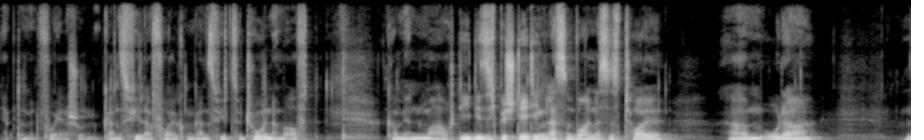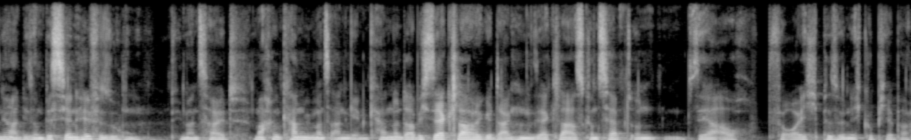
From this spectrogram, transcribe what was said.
ihr habt damit vorher schon ganz viel Erfolg und ganz viel zu tun, aber oft kommen ja nun mal auch die, die sich bestätigen lassen wollen, das ist toll. Ähm, oder ja, die so ein bisschen Hilfe suchen, wie man es halt machen kann, wie man es angehen kann. Und da habe ich sehr klare Gedanken, sehr klares Konzept und sehr auch für euch persönlich kopierbar.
